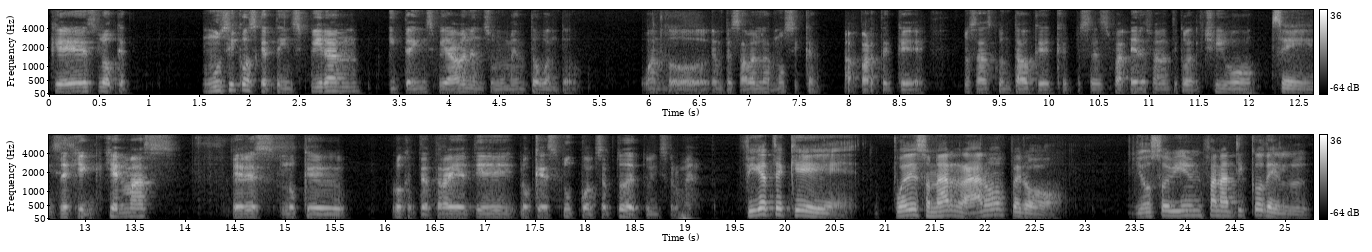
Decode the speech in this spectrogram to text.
qué es lo que músicos que te inspiran y te inspiraban en su momento cuando cuando empezaba la música? Aparte que nos has contado que, que, pues, es fa- eres fanático del Chivo, Sí, de sí, qui- quién más eres lo que lo que te atrae a ti, lo que es tu concepto de tu instrumento. Fíjate que puede sonar raro, pero yo soy bien fanático del-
